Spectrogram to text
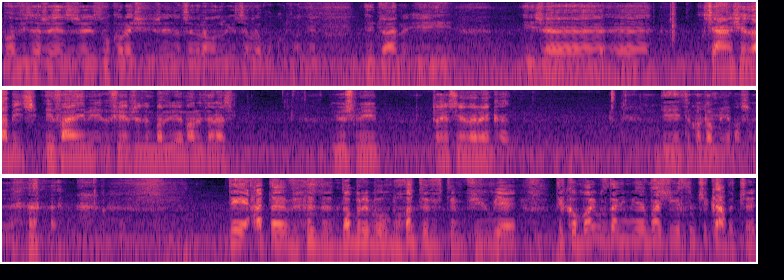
Bo widzę, że jest, że jest dwóch kolesi, że jeden prawo, drugi lewo, kurwa, nie? I ten, i, i że e, chciałem się zabić i fajnie mi, się przy tym bawiłem, ale teraz już mi to jest nie na rękę. I tylko do mnie nie pasuje. Ty, a ten dobry był motyw w tym filmie, tylko moim zdaniem ja właśnie jestem ciekawy, czy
